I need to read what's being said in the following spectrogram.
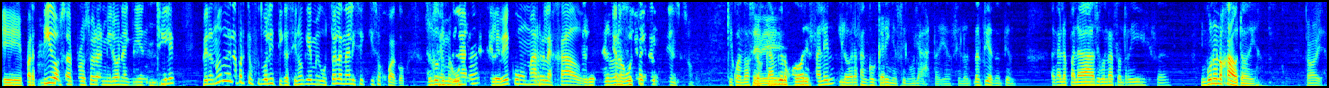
eh, partidos al profesor Almirón aquí en Chile? Pero no de la parte futbolística, sino que me gustó el análisis que hizo Juaco. Algo que me gusta- Se le ve como más relajado. Algo, algo Ya que no me se gusta tan tenso. que cuando hace Se los ve- cambios los jugadores salen y lo abrazan con cariño. Así como, ya, está bien. sí, lo, lo entiendo, entiendo. Acá en los palacios con una sonrisa. Ninguno enojado todavía. Todavía.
